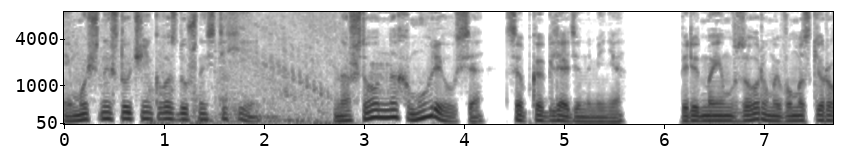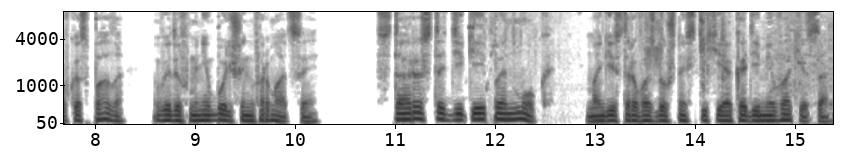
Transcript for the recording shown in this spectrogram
и мощный источник воздушной стихии. На что он нахмурился, цепко глядя на меня. Перед моим взором его маскировка спала, выдав мне больше информации. Староста Дикей Пенмук, магистр воздушной стихии Академии Вакиса,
